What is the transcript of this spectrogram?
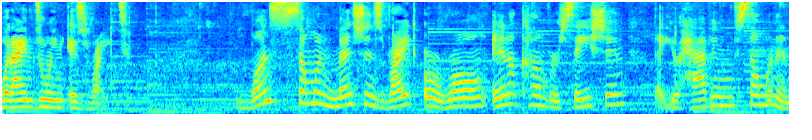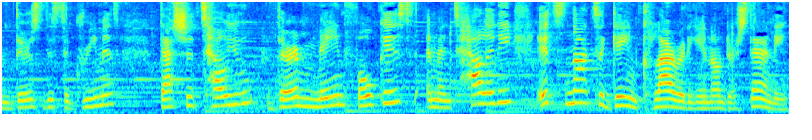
what I'm doing is right. Once someone mentions right or wrong in a conversation, that you're having with someone and there's disagreements, that should tell you their main focus and mentality it's not to gain clarity and understanding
